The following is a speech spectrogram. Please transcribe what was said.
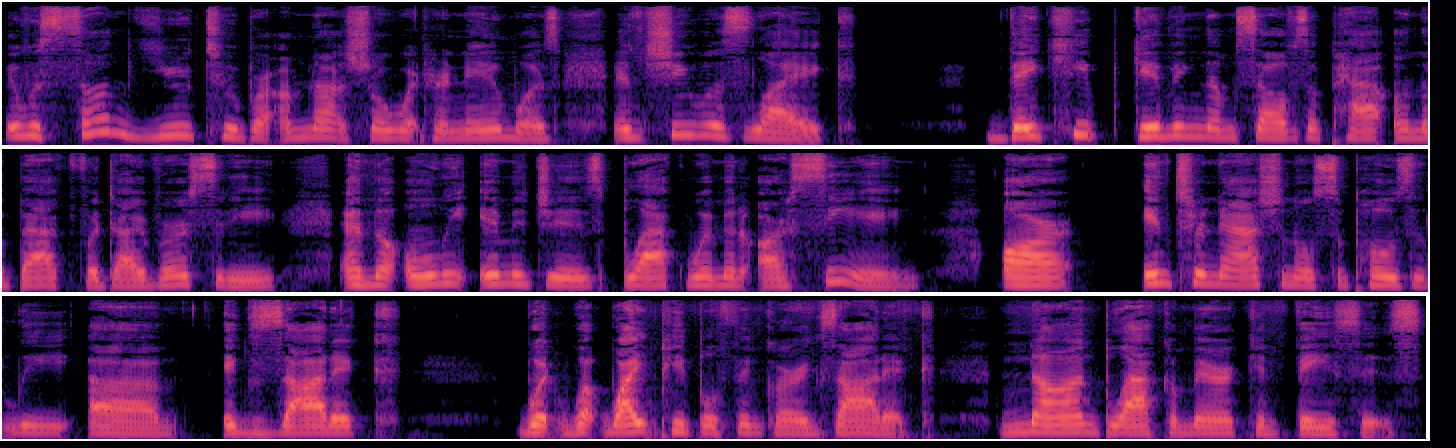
It was some YouTuber, I'm not sure what her name was, and she was like they keep giving themselves a pat on the back for diversity and the only images black women are seeing are international supposedly um exotic what what white people think are exotic non-black American faces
